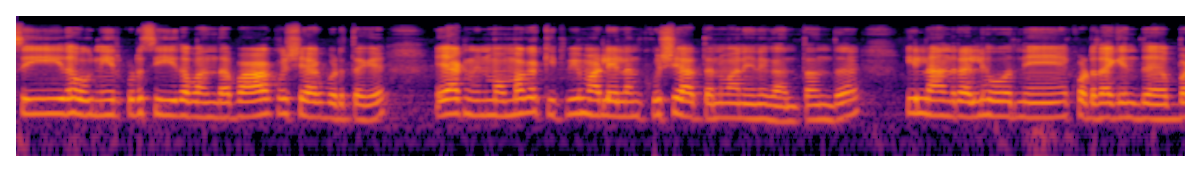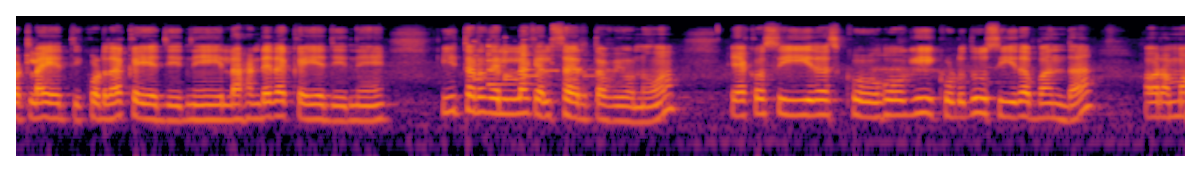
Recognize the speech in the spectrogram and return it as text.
ಸೀದಾ ಹೋಗಿ ನೀರು ಕುಡಿ ಸೀದಾ ಬಂದ ಭಾಳ ಖುಷಿ ಆಗಿಬಿಡ್ತಾಗೆ. ಯಾಕೆ ನಿನ್ನ ಮೊಮ್ಮಗ ಕಿತ್ವಿ ಮಾಡಲಿಲ್ಲ ಅಂತ ಖುಷಿ ಆತನ್ವಾ ನಿನಗೆ ಅಂತಂದು ಇಲ್ಲ ಅಂದ್ರೆ ಅಲ್ಲಿ ಹೋದ್ನೆ, ಕೊಡ್ದಾಗಿಂದ ಬಟ್ಲ ಎತ್ತಿ ಕೊಡ್ದಾಗ ಕೈ ಎದ್ದಿದ್ನಿ, ಇಲ್ಲ ಹಂಡೆದಾಗ ಕೈ ಎದ್ದಿದ್ನಿ, ಈ ಥರದ್ದೆಲ್ಲ ಕೆಲಸ ಇರ್ತಾವೆ ಇವನು. ಯಾಕೋ ಸೀದಾ ಸ್ಕು, ಹೋಗಿ ಕುಡಿದು ಸೀದಾ ಬಂದ, ಅವರಮ್ಮ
